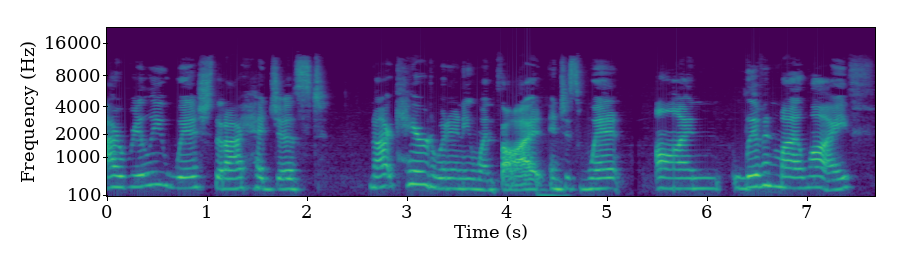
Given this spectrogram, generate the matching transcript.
I really wish that I had just not cared what anyone thought and just went on living my life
